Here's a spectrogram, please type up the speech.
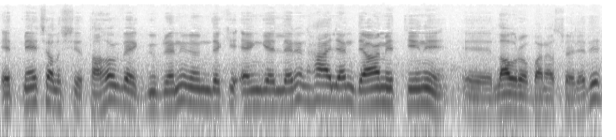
etmeye çalıştığı tahıl ve gübrenin önündeki engellerin halen devam ettiğini e, Lavrov bana söyledi.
